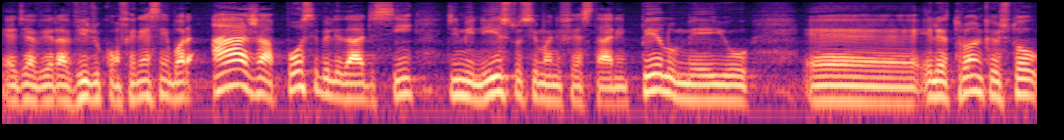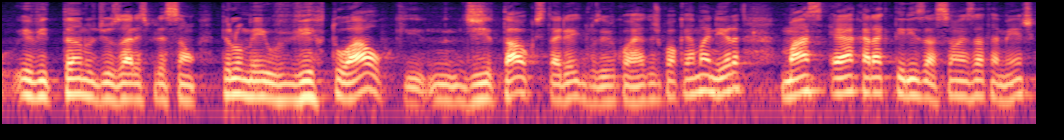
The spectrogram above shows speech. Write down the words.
é, de haver a videoconferência, embora haja a possibilidade, sim, de ministros se manifestarem pelo meio é, eletrônico, eu estou evitando de usar a expressão pelo meio virtual, que, digital, que estaria inclusive correto de qualquer maneira, mas é a caracterização exatamente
